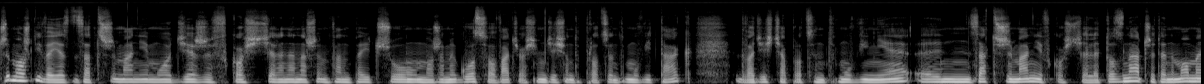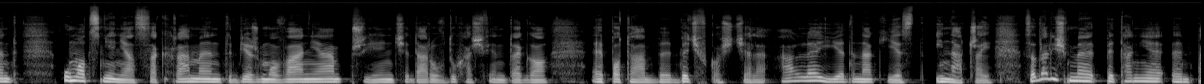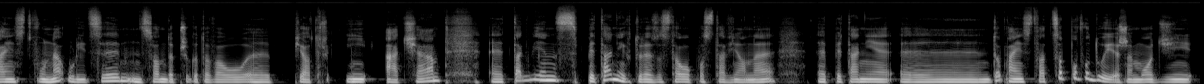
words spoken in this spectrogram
Czy możliwe jest zatrzymanie młodzieży w kościele na naszym fanpage'u? Możemy głosować. 80% mówi tak, 20% mówi nie. Zatrzymanie w kościele to znaczy ten moment umocnienia sakrament, bierzmowania, przyjęcie darów Ducha Świętego e, po to, aby być w kościele, ale jednak jest inaczej. Zadaliśmy pytanie e, Państwu na ulicy. Sądę przygotował e, Piotr i Acia. E, tak więc pytanie, które zostało postawione, e, pytanie e, do Państwa, co powoduje, że młodzi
